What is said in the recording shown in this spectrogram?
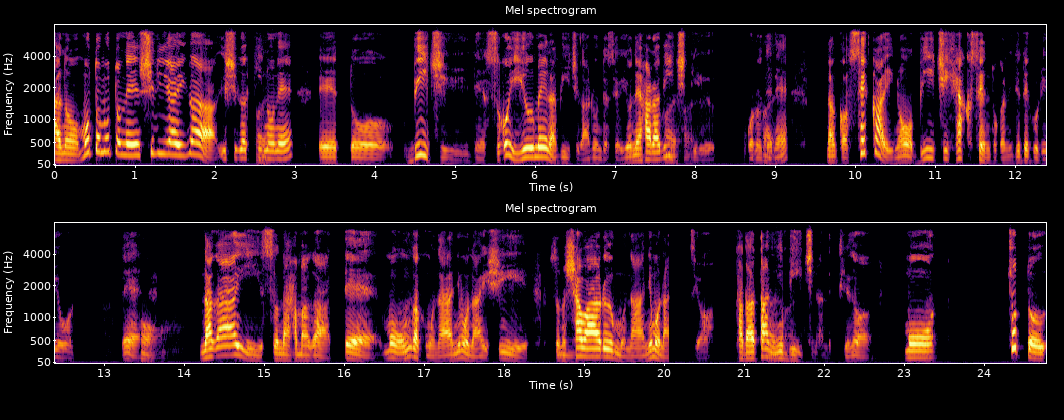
あの、もともとね、知り合いが石垣のね、えーっと、ビーチですごい有名なビーチがあるんですよ。米原ビーチっていうところでね、なんか世界のビーチ100選とかに出てくるようで、長い砂浜があって、もう音楽も何もないし、そのシャワールームも何もないんですよ。ただ単にビーチなんですけど、もう、ちょっと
